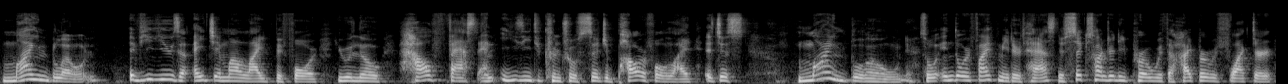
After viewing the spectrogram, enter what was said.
mind blown. If you use an HMI light before, you will know how fast and easy to control such a powerful light. It's just mind blown. So indoor 5 meter test, the 600D Pro with a hyper reflector,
